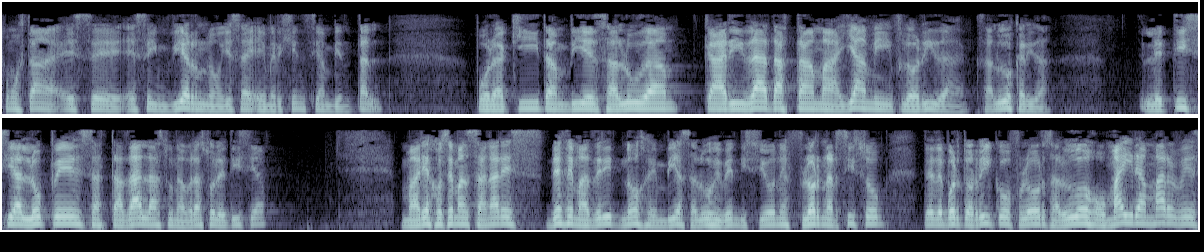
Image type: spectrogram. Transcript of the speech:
¿Cómo está ese, ese invierno y esa emergencia ambiental? Por aquí también saluda Caridad hasta Miami, Florida. Saludos, Caridad. Leticia López hasta Dallas. Un abrazo, Leticia. María José Manzanares desde Madrid nos envía saludos y bendiciones. Flor Narciso desde Puerto Rico, Flor, saludos. Omaira Marves,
